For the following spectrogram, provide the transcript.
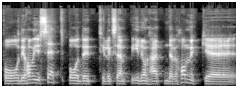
på, och det har vi ju sett både till exempel i de här där vi har mycket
